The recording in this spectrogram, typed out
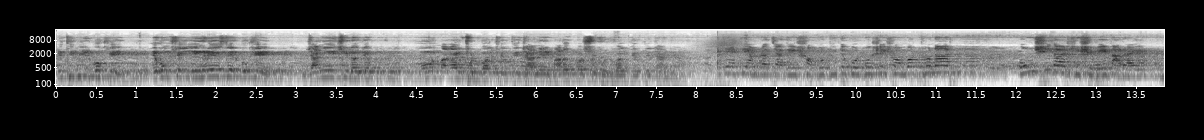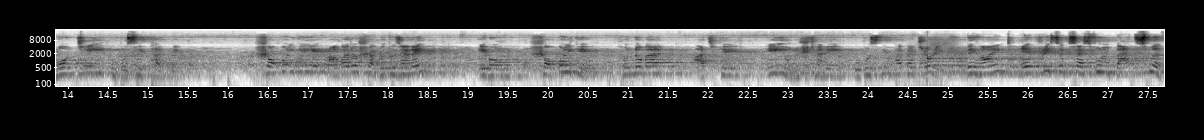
পৃথিবীর বুকে এবং সেই ইংরেজদের বুকে জানিয়েছিল যে মোহনবাগান ফুটবল খেলতে জানে, ভারতবর্ষ ফুটবল খেলতে জানে। একে আমরা যাদের সম্বর্ধিত করব সেই সম্বর্ধনার অংশীদার হিসেবে তারা এই মঞ্চেই উপস্থিত থাকবে। সকলকে আবারও স্বাগত জানাই। এবং সকলকে ধন্যবাদ। আজকে এই অনুষ্ঠানে উপস্থিত থাকার জন্য behind every successful batsman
